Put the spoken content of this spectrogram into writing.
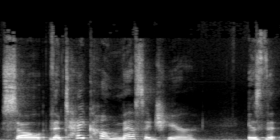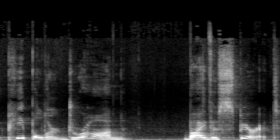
So the take home message here is that people are drawn by the Spirit,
